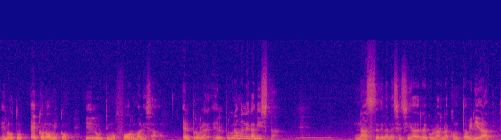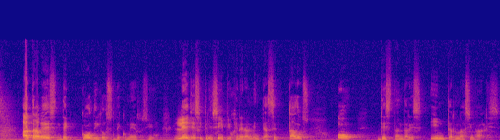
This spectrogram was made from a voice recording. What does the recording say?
el otro económico y el último formalizado. El, el programa legalista nace de la necesidad de regular la contabilidad a través de códigos de comercio, leyes y principios generalmente aceptados o de estándares internacionales.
